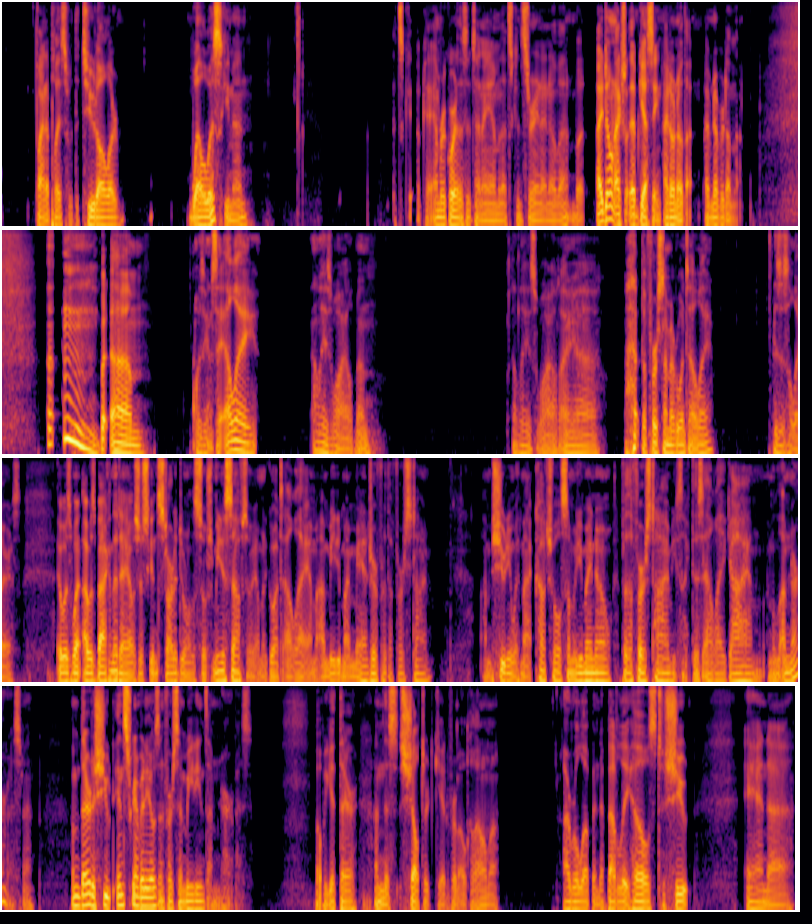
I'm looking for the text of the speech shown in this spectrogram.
find a place with the $2 well whiskey, man. It's okay. I'm recording this at 10 a.m. and that's concerning. I know that, but I don't actually. I'm guessing. I don't know that. I've never done that. Uh, but um, I was gonna say L.A. L.A. is wild, man. L.A. is wild. I uh, the first time I ever went to L.A. This is hilarious. It was when I was back in the day. I was just getting started doing all the social media stuff. So I'm gonna go out to L.A. I'm, I'm meeting my manager for the first time. I'm shooting with Matt Cutshall. Some of you may know for the first time. He's like this LA guy. I'm, I'm, I'm nervous, man. I'm there to shoot Instagram videos, and for some meetings, I'm nervous. But we get there. I'm this sheltered kid from Oklahoma. I roll up into Beverly Hills to shoot, and uh,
